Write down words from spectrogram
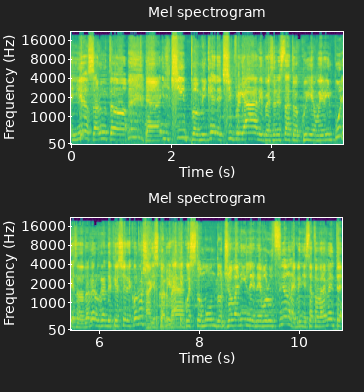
io saluto eh, il chip Michele Cipriani per essere stato qui a We're in Puglia. È stato davvero un grande piacere conoscerti Anche e scoprire anche questo mondo giovanile in evoluzione. Quindi è stato veramente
